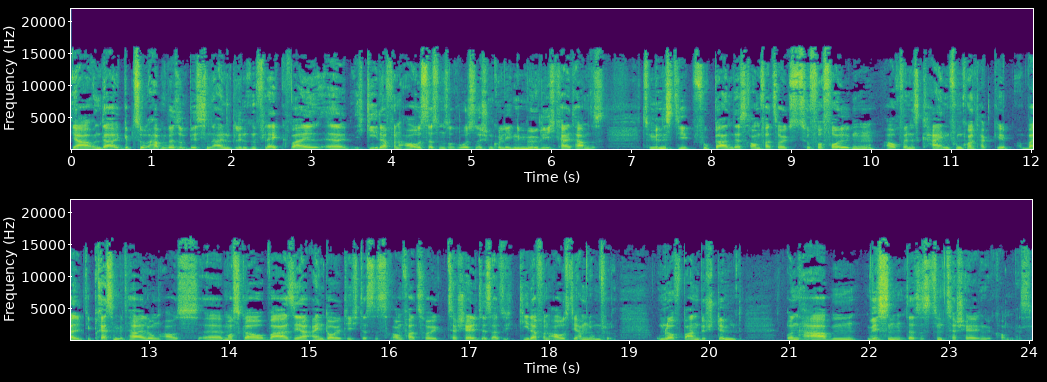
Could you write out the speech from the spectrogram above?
Ja, und da gibt's so, haben wir so ein bisschen einen blinden Fleck, weil äh, ich gehe davon aus, dass unsere russischen Kollegen die Möglichkeit haben, das zumindest die Flugbahn des Raumfahrzeugs zu verfolgen, auch wenn es keinen Funkkontakt gibt, weil die Pressemitteilung aus äh, Moskau war sehr eindeutig, dass das Raumfahrzeug zerschellt ist. Also ich gehe davon aus, die haben eine um Umlaufbahn bestimmt und haben Wissen, dass es zum Zerschellen gekommen ist.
